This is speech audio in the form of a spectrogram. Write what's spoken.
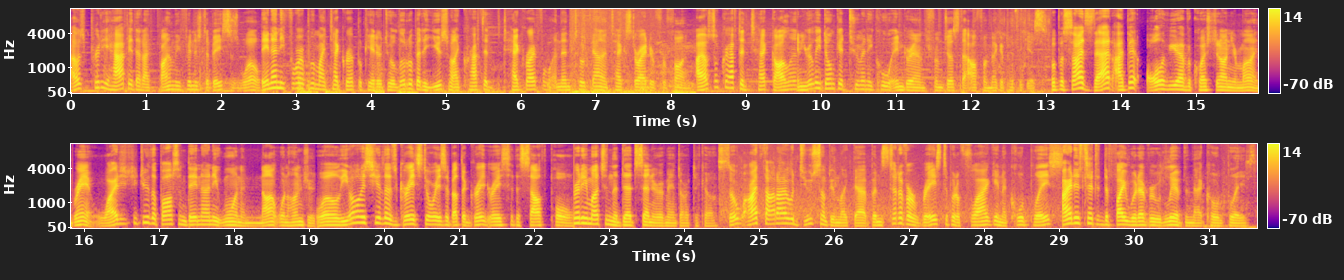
I was pretty happy that I finally finished the base as well. Day 94, I put my tech replicator to a little bit of use when I crafted a tech rifle and then took down a tech strider for fun. I also crafted tech goblin, and you really don't get too many cool engrams from just the alpha megapithecus. But besides that, I bet all of you have a question on your mind. Grant, why did you do the boss on day 91 and not 100? Well, you always hear those great stories about the great race to the South Pole, pretty much in the dead center of Antarctica. So I thought I would do something like that, but instead of a race to put a flag in a cold place, I decided to fight whatever lived in that cold place.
